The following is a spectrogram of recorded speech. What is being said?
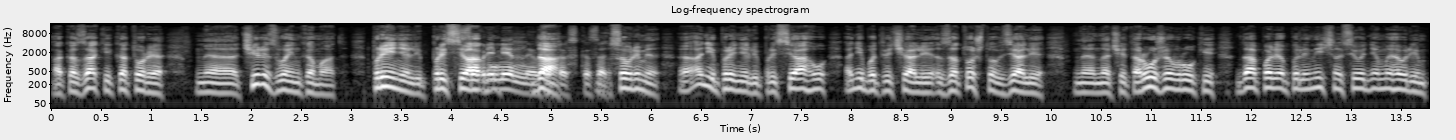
а казаки, которые э, через военкомат приняли присягу. Современные уже, да, так сказать. современные. Они приняли присягу, они бы отвечали за то, что взяли э, значит, оружие в руки. Да, поле- полемично сегодня мы говорим,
